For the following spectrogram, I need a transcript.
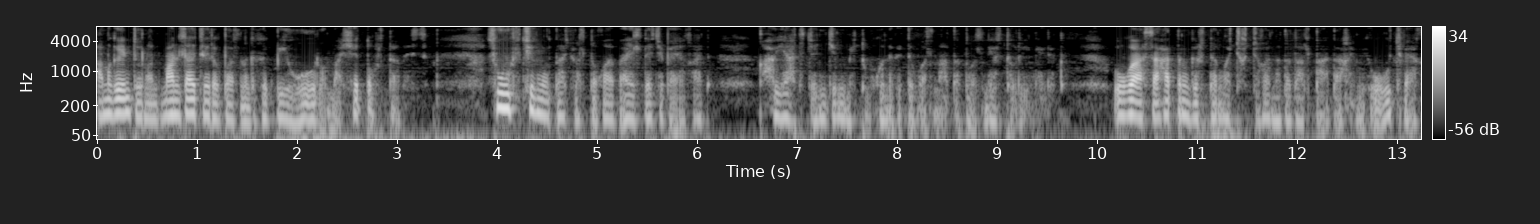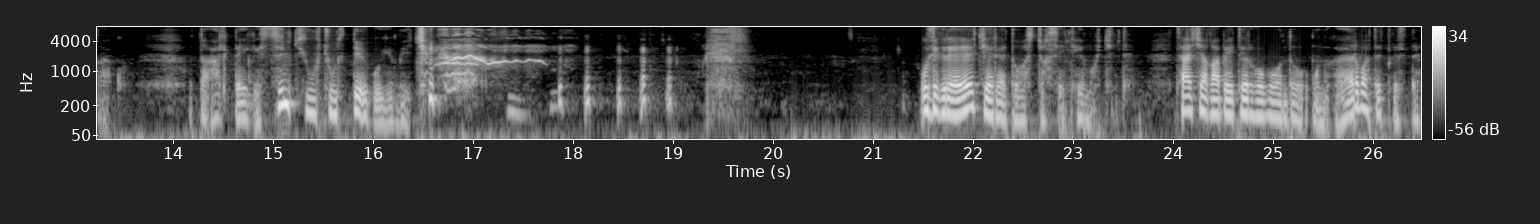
Хамгийн түрүүнд манлай зэрэг болно гэхэд би өөрөө маш дуртай байсан. Сүүлчийн удаач болтугай байлдаж байгаад гавьяат жанжин мэт үхнэ гэдэг бол надад бол нэр төрийн хэрэг. Угаасаа хадан гэртээ очих жоо надад алдаад байх юм юу ч байгаагүй одоо алдаа гэсэн ч юу ч үлдээгүй юм ээж. Үлгэрээч яриад дуусчихсан тийм үчинд. Цаашаага би тэр хөвөнд үнэхээр бат итгэлтэй.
